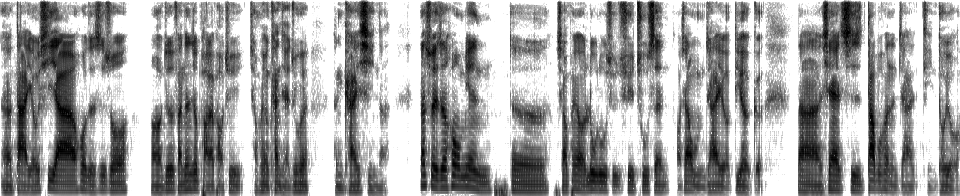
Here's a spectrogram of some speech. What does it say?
呃打游戏啊，或者是说哦，就是反正就跑来跑去，小朋友看起来就会很开心呐。那随着后面的小朋友陆陆续续出生，好像我们家也有第二个。那现在是大部分的家庭都有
